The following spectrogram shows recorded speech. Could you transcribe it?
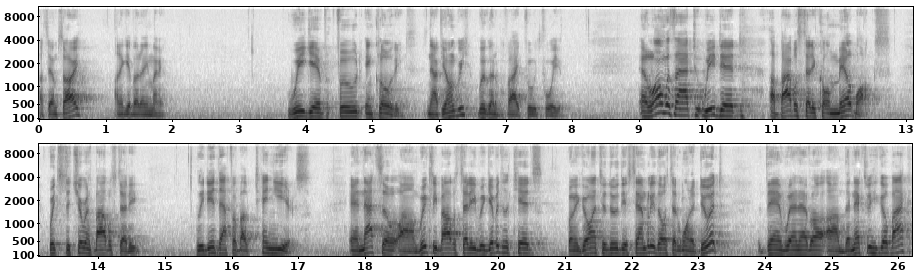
I said, I'm sorry, I don't give out any money. We give food and clothing. Now, if you're hungry, we're going to provide food for you. And along with that, we did a Bible study called Mailbox, which is the children's Bible study. We did that for about 10 years. And that's a um, weekly Bible study. We give it to the kids when we go on to do the assembly, those that want to do it. Then, whenever um, the next week we go back,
